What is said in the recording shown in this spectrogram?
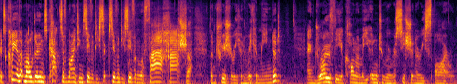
It's clear that Muldoon's cuts of 1976 77 were far harsher than Treasury had recommended and drove the economy into a recessionary spiral.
